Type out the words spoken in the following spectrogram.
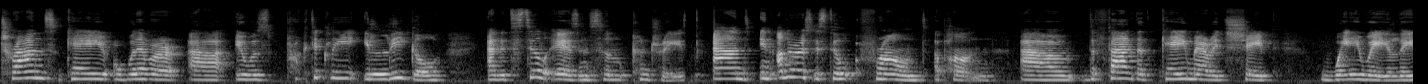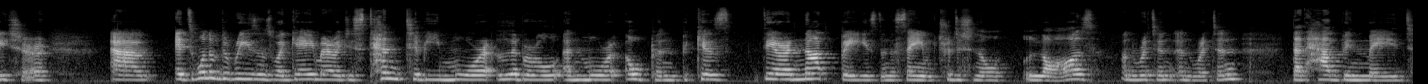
trans, gay or whatever, uh, it was practically illegal and it still is in some countries and in others it's still frowned upon. Um, the fact that gay marriage shaped way way later um, it's one of the reasons why gay marriages tend to be more liberal and more open because they are not based on the same traditional laws, unwritten and written, that have been made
